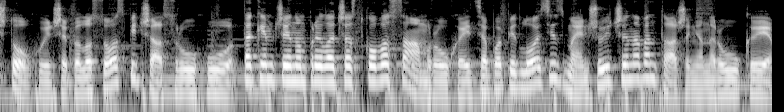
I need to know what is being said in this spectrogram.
підштовхуючи пилосос під час руху. Таким чином, прилад частково сам рухається по підлозі, зменшуючи навантаження на руки.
